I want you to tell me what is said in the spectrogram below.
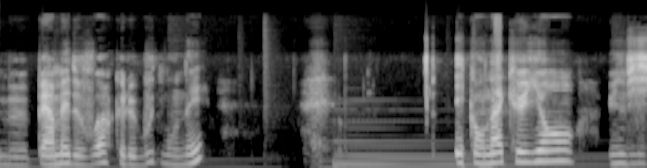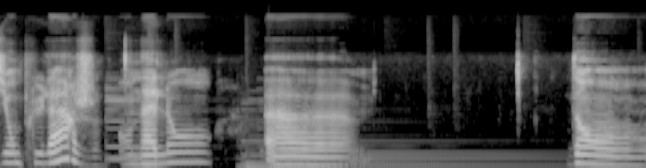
me permet de voir que le bout de mon nez et qu'en accueillant une vision plus large, en allant euh, dans,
